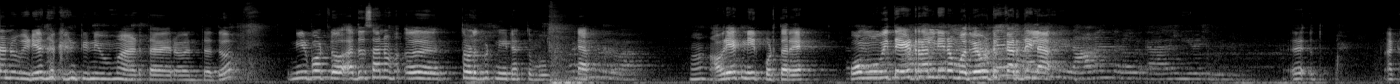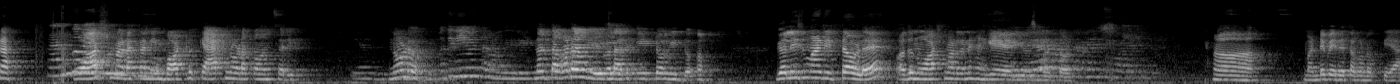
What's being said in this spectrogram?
ನಾನು ವಿಡಿಯೋನ ಕಂಟಿನ್ಯೂ ಮಾಡ್ತಾ ಇರೋವಂಥದ್ದು. ನೀರು ಬಾಟ್ಲು ಅದು ಸಹ ತೊಳೆದ್ಬಿಟ್ಟು ನೀಟಾಗಿ ತುಂಬ. ಟ್ಯಾಪ್ ಹಾಂ, ಅವ್ರು ಯಾಕೆ ನೀರು ಕೊಡ್ತಾರೆ? ಓ ಮೂವಿ ಥಿಯೇಟ್ರಲ್ಲಿ ನೀನು ಮದುವೆ ಊಟಕ್ಕೆ ಕರೆದಿಲ್ಲ. ಅಕ್ಕ ವಾಶ್ ಮಾಡಕ್ಕ, ನೀನು ಬಾಟ್ಲು ಕ್ಯಾಪ್ ನೋಡಕ್ಕ ಒಂದ್ಸರಿ. ನೋಡು. ನಾನು ತಗೊಂಡೇ ಹೋಗ್ಲಿಲ್ವಲ್ಲ ಅದಕ್ಕೆ ಇಟ್ಟೋಗಿದ್ದು. ಗಲೀಜ್ ಮಾಡಿ ಇಟ್ಟವಳೆ, ಅದನ್ನ ವಾಶ್ ಮಾಡ್ದೇ ಹಾಗೆ ಯೂಸ್ ಮಾಡ್ತಾವಳೆ. ಹಾ, ಮಂಡೆ ಬೇರೆ ತಗೊಂಡೋಗ್ತೀಯಾ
